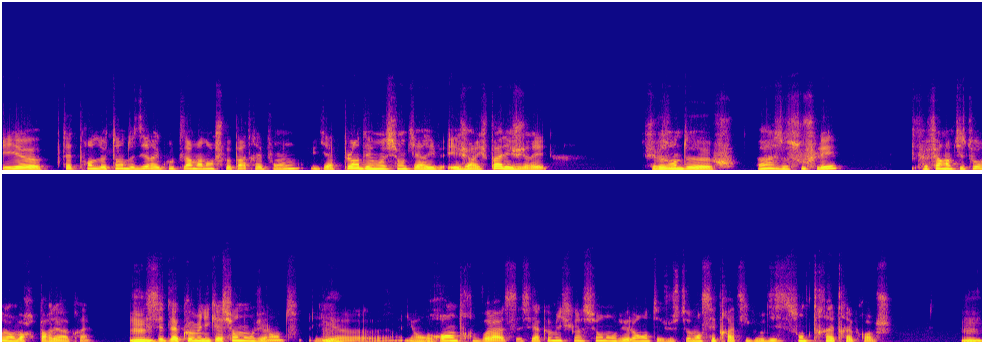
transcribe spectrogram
et euh, peut-être prendre le temps de dire écoute, là maintenant je peux pas te répondre, il y a plein d'émotions qui arrivent et j'arrive pas à les gérer. J'ai besoin de, ah, de souffler. Je vais faire un petit tour et on va reparler après. Mmh. C'est de la communication non violente. Et, mmh. euh, et on rentre, voilà, c'est la communication non violente et justement ces pratiques bouddhistes sont très très proches. Mmh.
